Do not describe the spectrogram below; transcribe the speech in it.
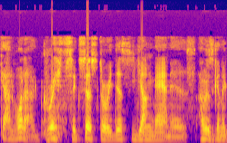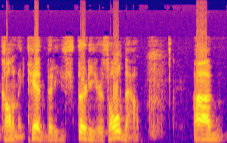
God, what a great success story this young man is. I was going to call him a kid, but he's 30 years old now. Um,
